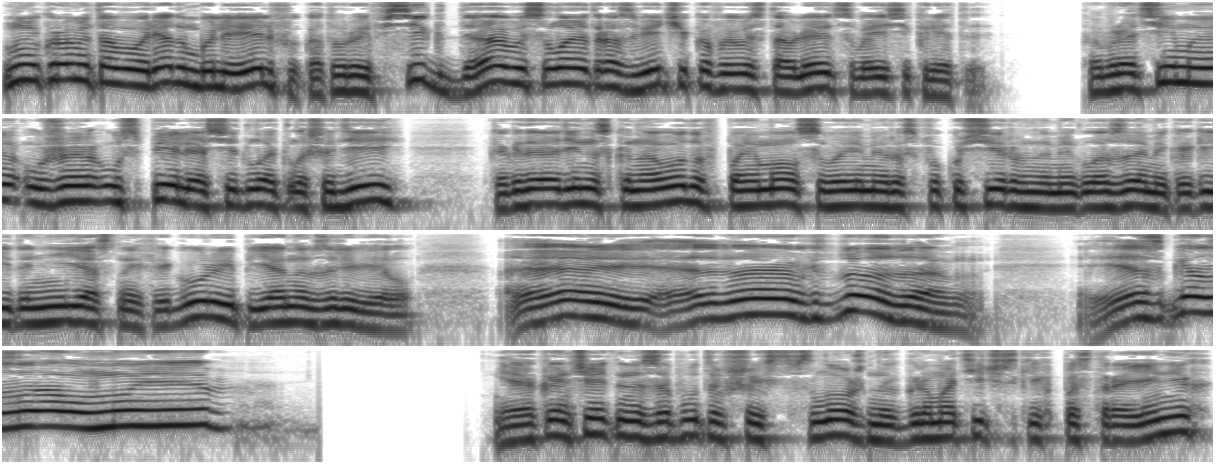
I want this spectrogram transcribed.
Ну и кроме того, рядом были эльфы, которые всегда высылают разведчиков и выставляют свои секреты. Побратимы уже успели оседлать лошадей, когда один из коноводов поймал своими расфокусированными глазами какие-то неясные фигуры и пьяно взревел. «Эй, это кто там? Я сказал, ну и...» и, окончательно запутавшись в сложных грамматических построениях,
